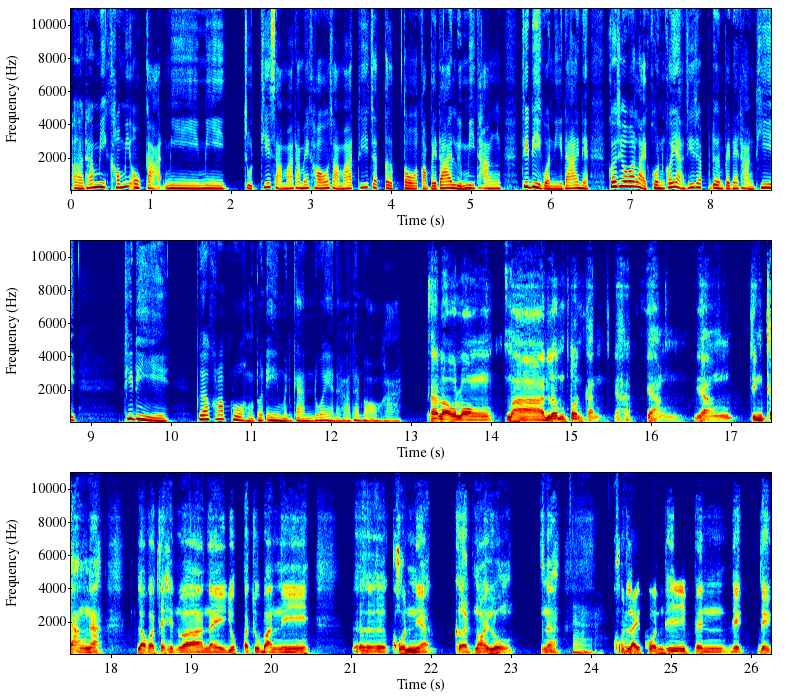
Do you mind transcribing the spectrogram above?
เออถ้ามีเขามีโอกาสมีมีจุดที่สามารถทำให้เขาสามารถที่จะเติบโตต่อไปได้ หรือมีทางที่ดีกว่านี้ได้เนี่ย ก็เชื่อว่าหลายคนก็อยากที่จะเดินไปในทางที่ที่ดีเพื่อครอบครัวของตนเองเหมือนกันด้วยนะคะ ท่านบอคะ ถ้าเราลองมาเริ่มต้นกันนะฮะอย่างอย่างจริงจังนะ เราก็จะเห็นว่าในยุคปัจจุบันนี้เอ่อคนเนี่ยเกิดน้อยลงนะคนหลายคนที่เป็นเด็กเด็ก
